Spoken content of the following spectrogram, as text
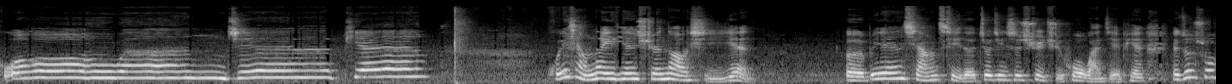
或完结篇？回想那一天喧闹喜宴，耳边响起的究竟是序曲或完结篇？也就是说，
